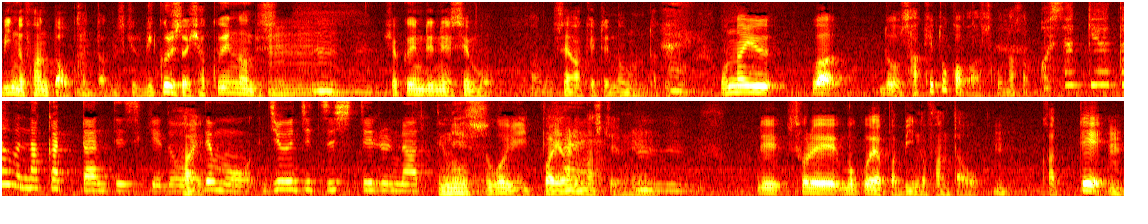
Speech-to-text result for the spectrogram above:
瓶のファンタを買ったんですけど、びっくりしたら100円なんですよ、うんうん100円でね線もあの線開けて飲むんだけど、はい。女湯はどう？酒とかはあそこなかっお酒は多分なかったんですけど、はい。でも充実してるなってねすごいいっぱいありましたよね、はい。うんでそれ僕はやっぱ瓶のファンタを買って、うん。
